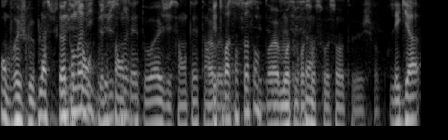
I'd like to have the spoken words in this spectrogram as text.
En vrai, je le place parce Donne que ton j'ai ça- avis, J'ai ça en tête, ouais, j'ai ça en tête. hein. Et 360? J'essaie de Ouais, moi placer ça. 360, euh, je sais pas. Les gars,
